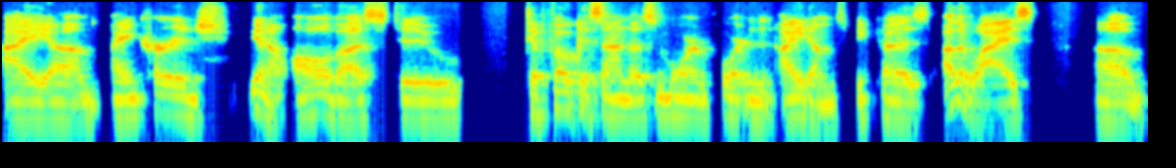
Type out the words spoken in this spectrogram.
I um, I encourage you know all of us to to focus on those more important items because otherwise um,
